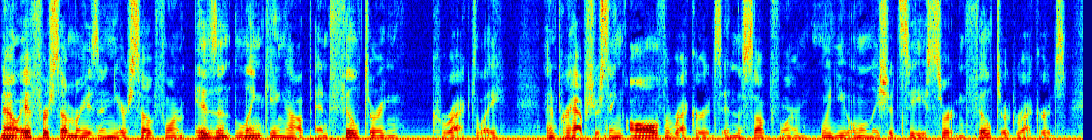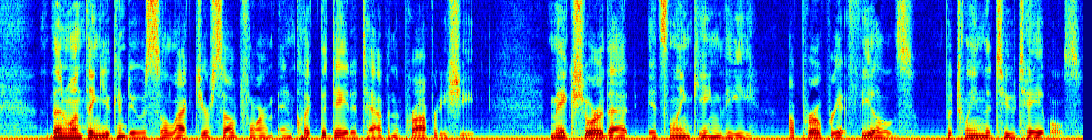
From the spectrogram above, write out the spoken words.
Now, if for some reason your subform isn't linking up and filtering correctly, and perhaps you're seeing all the records in the subform when you only should see certain filtered records, then one thing you can do is select your subform and click the Data tab in the Property sheet. Make sure that it's linking the appropriate fields between the two tables.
